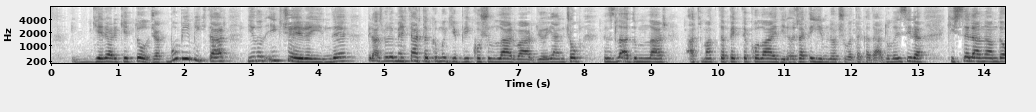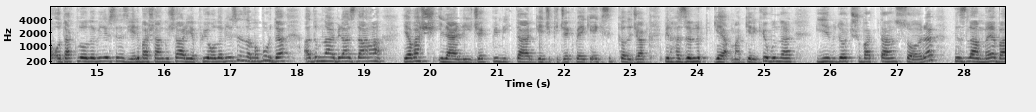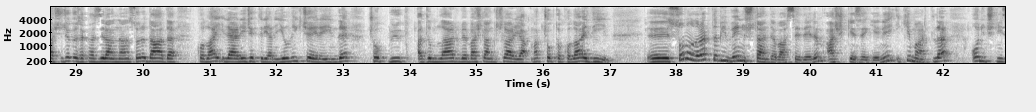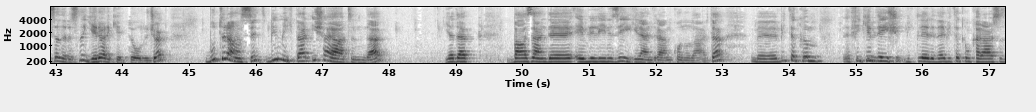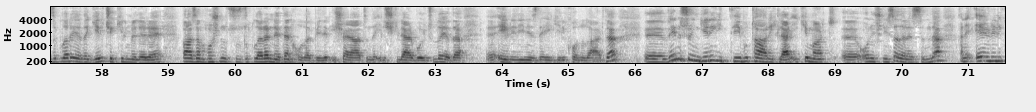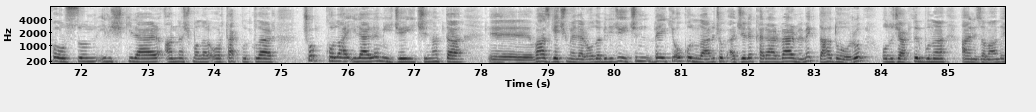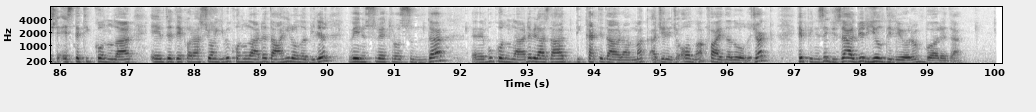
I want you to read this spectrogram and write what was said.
geri hareketli olacak. Bu bir miktar yılın ilk çeyreğinde biraz böyle mehter takımı gibi koşullar var diyor. Yani çok hızlı adımlar atmak da pek de kolay değil. Özellikle 24 Şubat'a kadar. Dolayısıyla kişisel anlamda odaklı olabilirsiniz. Yeni başlangıçlar yapıyor olabilirsiniz ama burada adımlar biraz daha yavaş ilerleyecek. Bir miktar gecikecek. Belki eksik kalacak. Bir hazırlık yapmak gerekiyor. Bunlar 24 Şubat'tan sonra hızlanmaya başlayacak. Özellikle Haziran'dan sonra daha da kolay ilerleyecektir. Yani yılın ilk çeyreğinde çok büyük adımlar ve başlangıçlar yapmak çok da kolay değil. Ee, son olarak da bir Venüs'ten de bahsedelim. Aşk gezegeni 2 Mart'la 13 Nisan arasında geri hareketli olacak. Bu transit bir miktar iş hayatında ya da bazen de evliliğinizi ilgilendiren konularda e, bir takım fikir değişikliklerine, bir takım kararsızlıklara ya da geri çekilmelere, bazen hoşnutsuzluklara neden olabilir iş hayatında, ilişkiler boyutunda ya da e, evliliğinizle ilgili konularda. E, Venüs'ün geri gittiği bu tarihler 2 Mart e, 13 Nisan arasında hani evlilik olsun, ilişkiler, anlaşmalar, ortaklıklar çok kolay ilerlemeyeceği için hatta e, vazgeçmeler olabileceği için belki o konularda çok acele karar vermemek daha doğru olacaktır. Buna aynı zamanda işte estetik konular, evde dekorasyon gibi konular da dahil olabilir. Venüs retrosunda e, bu konularda biraz daha dikkatli davranmak, aceleci olmak faydalı olacak. Hepinize güzel bir yıl diliyorum bu arada.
